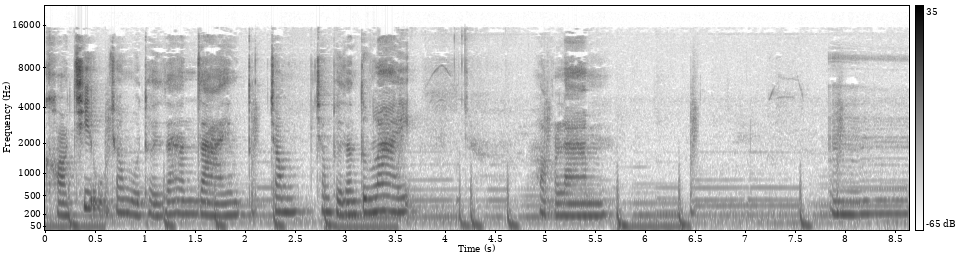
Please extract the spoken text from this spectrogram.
khó chịu trong một thời gian dài trong trong thời gian tương lai ấy. hoặc là um,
